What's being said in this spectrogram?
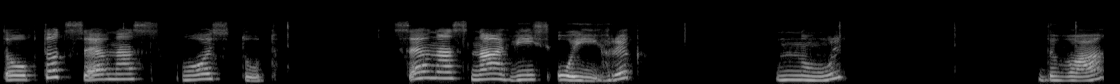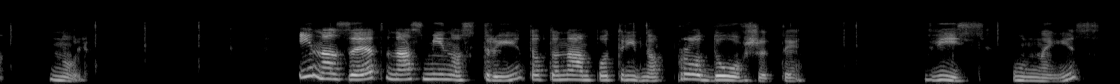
тобто це в нас ось тут. Це в нас на вісь OY 0, 2, 0. І на z в нас мінус 3, тобто нам потрібно продовжити вісь униз.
